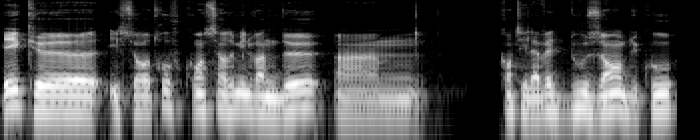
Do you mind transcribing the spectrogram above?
et qu'il se retrouve coincé en 2022 euh, quand il avait 12 ans. Du coup,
